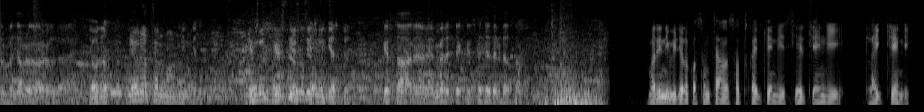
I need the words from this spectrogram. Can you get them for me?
ఎద్దుల పందాలు ఎవరు? వస్తారు? ఎవరు మా guest guest MLA Krishna Chaitanya వస్తాడు. మరిన్ని వీడియోల కోసం ఛానల్ సబ్స్క్రైబ్ చేయండి షేర్ చేయండి లైక్ చేయండి.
